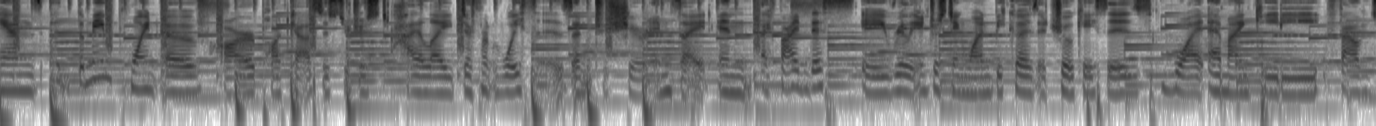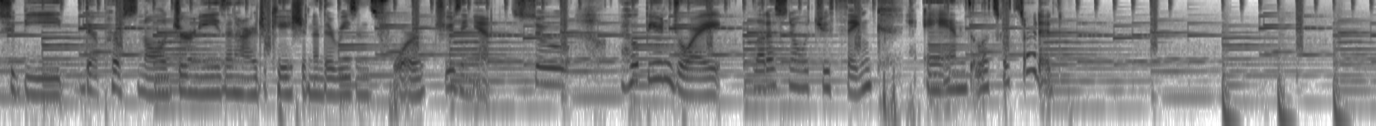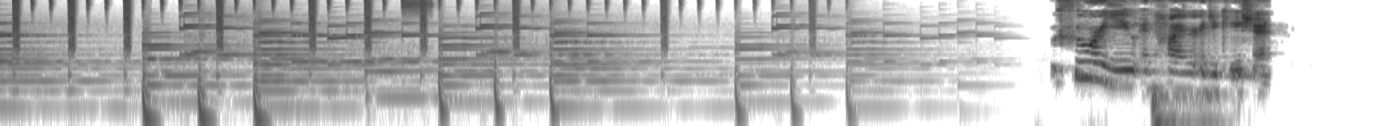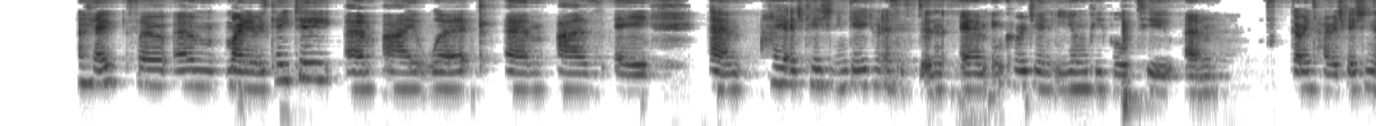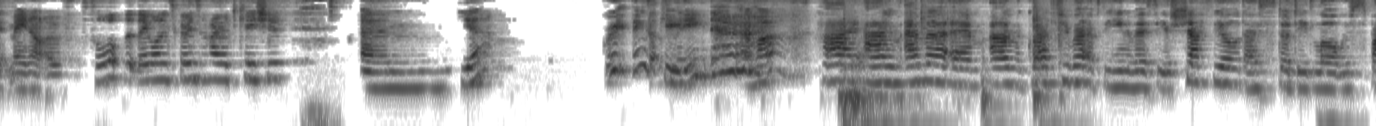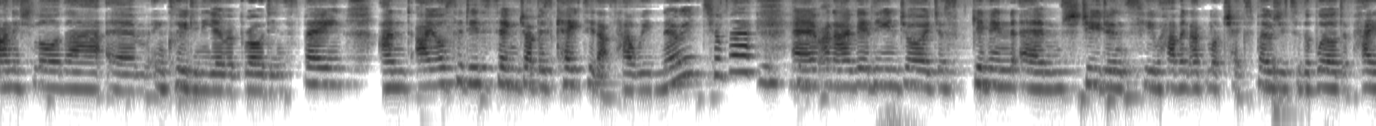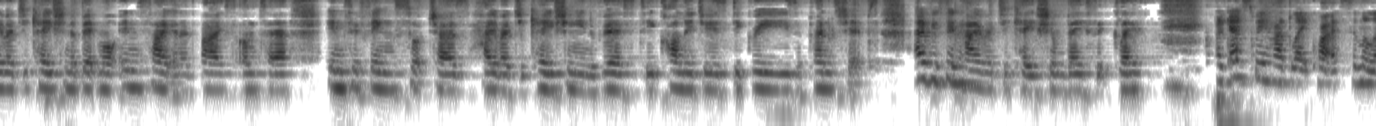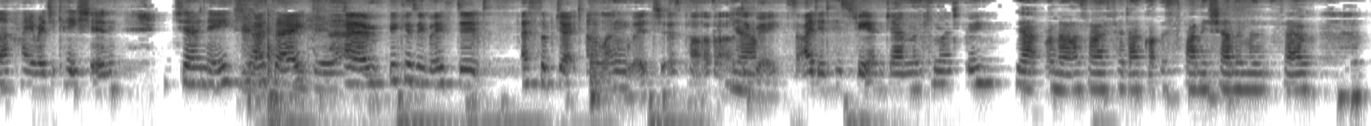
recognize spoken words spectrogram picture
And the main point of our podcast is to just highlight different voices and to share insight. And I find this a really interesting one because it showcases what Emma and Katie found to be their personal journeys in higher education and their reasons for choosing it. So I hope you enjoy. Let us know what you think, and let's get started. Who are you in higher education? Okay, so um, my name is Katie. Um, I work um, as a um, higher education engagement assistant, um, encouraging young people to um, go into higher education that may not have thought that they wanted to go into higher education. Um, yeah. Great, thanks, That's Katie. Emma? Hi, I'm Emma. Um, I'm a graduate of the University of Sheffield. I studied law with Spanish law there, um, including a year abroad in Spain. And I also do the same job as Katie. That's how we know each other. Um, and I really enjoy just giving um, students who haven't had much exposure to the world of higher education a bit more insight and advice onto into things such as higher education, university, colleges, degrees, apprenticeships, everything higher education basically. I guess we had like quite a similar higher education journey, should I say? Um, because we both did a subject and a language as part of our Yeah. degree. So I did history and German for my degree. Yeah, and as I said, I've got the Spanish element, so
